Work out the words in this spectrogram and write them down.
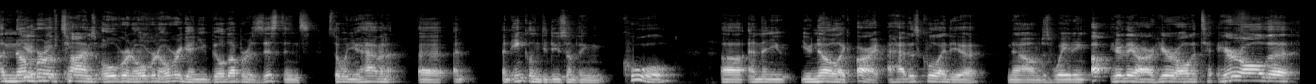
a number Yeah. of times over and over and over again, you build up a resistance. So when you have an uh, an, an inkling to do something cool, uh, and then you you know like, all right, I had this cool idea. Now I'm just waiting. Oh, here they are. Here are all the t- here are all the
